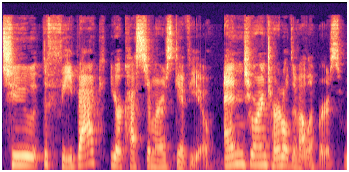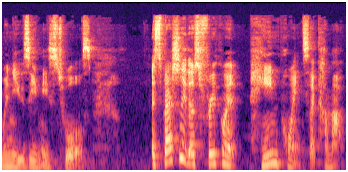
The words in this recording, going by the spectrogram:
to the feedback your customers give you and your internal developers when using these tools, especially those frequent pain points that come up,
